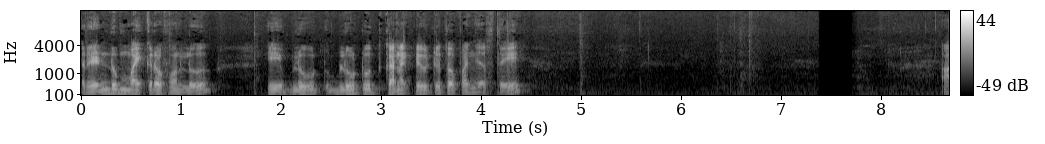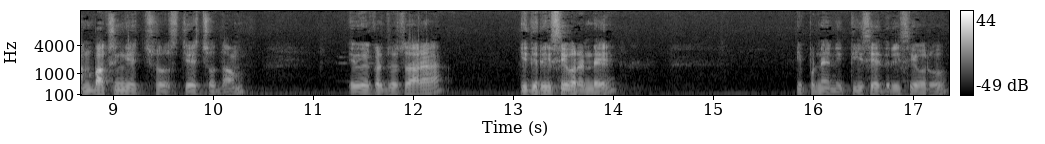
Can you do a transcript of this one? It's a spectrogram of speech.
రెండు మైక్రోఫోన్లు ఈ బ్లూ బ్లూటూత్ కనెక్టివిటీతో పనిచేస్తాయి. అన్బాక్సింగ్ చేసి చూద్దాం. ఇది ఇక్కడ చూసారా? ఇది రిసీవర్ అండి. ఇప్పుడు నేను తీసేది రిసీవరు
